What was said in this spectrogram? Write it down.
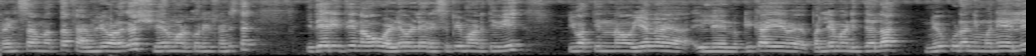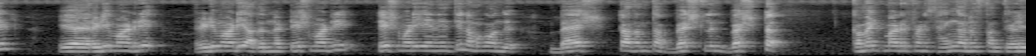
ಫ್ರೆಂಡ್ಸ ಮತ್ತು ಫ್ಯಾಮಿಲಿ ಒಳಗೆ ಶೇರ್ ಮಾಡ್ಕೊರಿ ಫ್ರೆಂಡ್ಸ್ ಇದೇ ರೀತಿ ನಾವು ಒಳ್ಳೆ ಒಳ್ಳೆ ರೆಸಿಪಿ ಮಾಡ್ತೀವಿ. ಇವತ್ತಿನ ನಾವು ಏನು ಇಲ್ಲಿ ನುಗ್ಗಿಕಾಯಿ ಪಲ್ಯ ಮಾಡಿದ್ದೆಲ್ಲ ನೀವು ಕೂಡ ನಿಮ್ಮ ಮನೆಯಲ್ಲಿ ರೆಡಿ ಮಾಡಿರಿ. ರೆಡಿ ಮಾಡಿ ಅದನ್ನು ಟೇಸ್ಟ್ ಮಾಡಿರಿ. ಟೇಸ್ಟ್ ಮಾಡಿ ಏನೈತಿ? ನಮಗೆ ಒಂದು ಬೆಸ್ಟ್ ಆದಂಥ ಬೆಸ್ಟ್ ಬೆಸ್ಟ್ ಕಮೆಂಟ್ ಮಾಡಿರಿ ಫ್ರೆಂಡ್ಸ್ ಹೆಂಗೆ ಅನ್ನಿಸ್ತು ಅಂತೇಳಿ.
